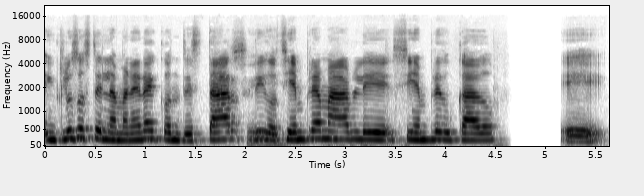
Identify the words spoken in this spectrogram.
incluso hasta en la manera de contestar, digo, siempre amable, siempre educado, eh,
